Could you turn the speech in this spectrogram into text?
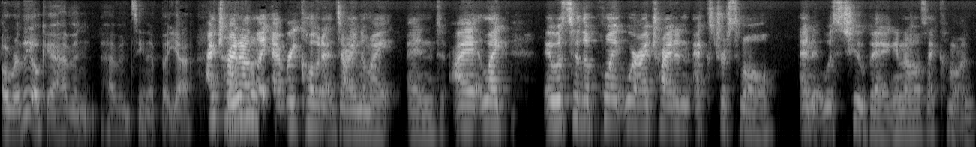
Oh really? Okay, I haven't haven't seen it, but yeah. I tried on like every coat at Dynamite, and I like it was to the point where I tried an extra small, and it was too big, and I was like, "Come on!"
